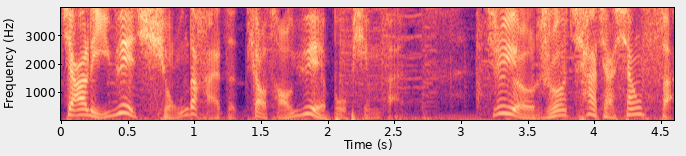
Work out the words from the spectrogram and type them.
家里越穷的孩子跳槽越不频繁？其实有时候恰恰相反。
